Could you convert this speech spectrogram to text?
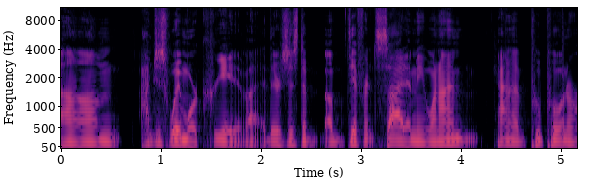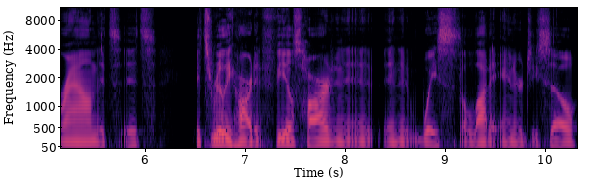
um, I'm just way more creative. I, there's just a, a, different side of me when I'm kind of poo pooing around. It's it's it's really hard. It feels hard and it, and it wastes a lot of energy. So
